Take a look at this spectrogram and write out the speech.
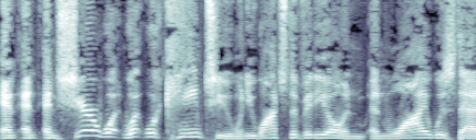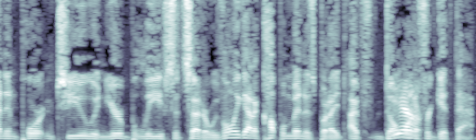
And, and, and share what, what, what came to you when you watched the video and, and why was that important to you and your beliefs, et cetera. We've only got a couple minutes, but I, I don't Yeah. want to forget that.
